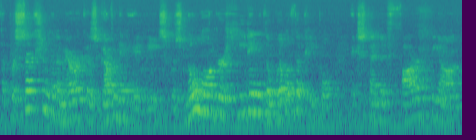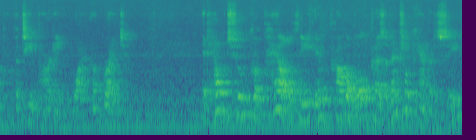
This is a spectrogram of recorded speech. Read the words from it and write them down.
the perception that America's governing elites was no longer heeding the will of the people extended far beyond the Tea Party right. It helped to propel the improbable presidential candidacy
